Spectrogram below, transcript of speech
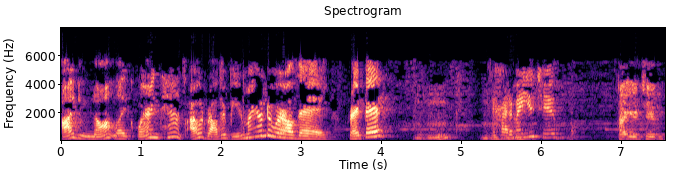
I do not like wearing pants. I would rather be in my underwear all day. Right, babe? Mm-hmm. mm-hmm. Say hi to my YouTube. Hi, YouTube.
